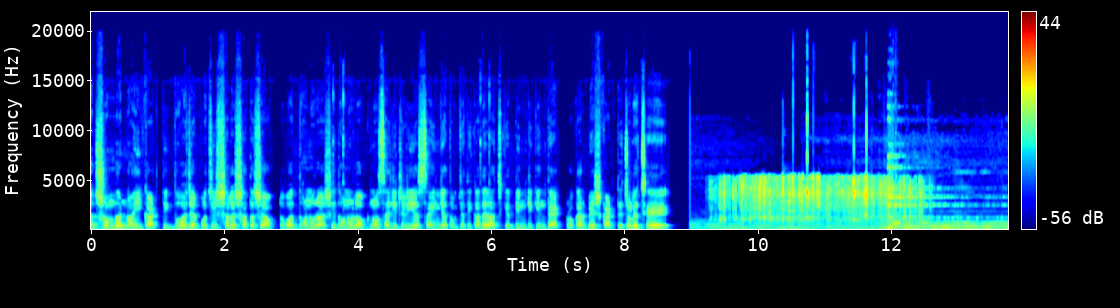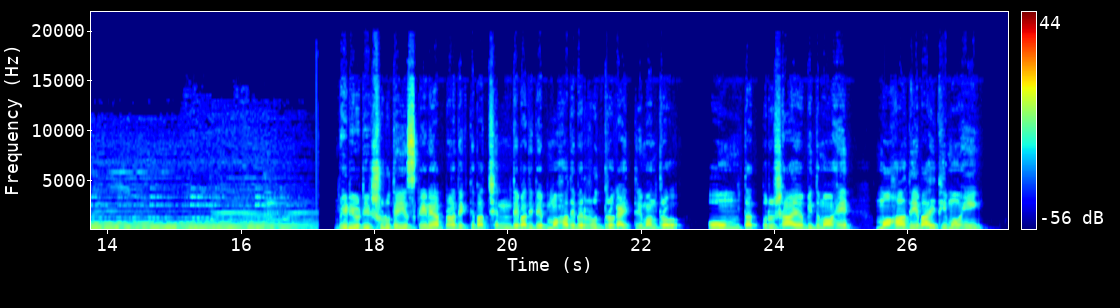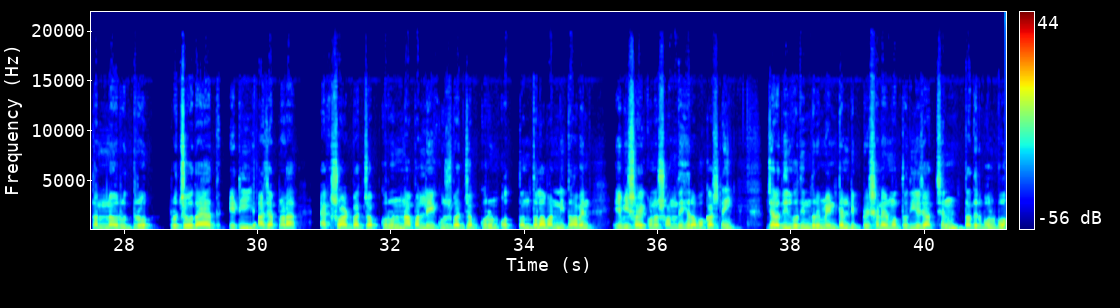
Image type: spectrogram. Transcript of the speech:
আজ সোমবার নয়ই কার্তিক দু হাজার পঁচিশ সালে সাতাশে অক্টোবর ধনুরাশি, ধনুলগ্ন স্যাজিটেরিয়াস সাইন জাতক জাতিকাদের আজকের দিনটি কিন্তু এক প্রকার বেশ কাটতে চলেছে। ভিডিওটির শুরুতেই স্ক্রিনে আপনারা দেখতে পাচ্ছেন দেবাদিদেব মহাদেবের রুদ্র গায়ত্রী মন্ত্র। ওম তৎপুরুষায় বিদ্মহে মহাদেবায় ধীমহি। তন্ন রুদ্র প্রচোদয়াত, এটি আজ আপনারা একশো আটবার জপ করুন, না পারলে একুশবার জপ করুন, অত্যন্ত লাভান্বিত হবেন। এ বিষয়ে কোনো সন্দেহের অবকাশ নেই। যারা দীর্ঘদিন ধরে মেন্টাল ডিপ্রেশনের মধ্য দিয়ে যাচ্ছেন, তাদের বলব,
